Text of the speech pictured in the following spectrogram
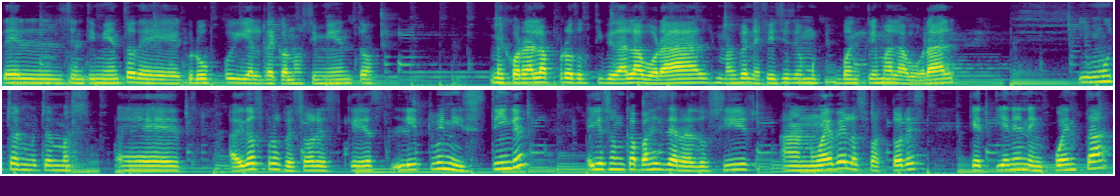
del sentimiento de grupo y el reconocimiento, mejorar la productividad laboral, más beneficios de un buen clima laboral y muchas, muchas más. Eh, hay dos profesores que es Litwin y Stinger. Ellos son capaces de reducir a nueve los factores que tienen en cuenta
